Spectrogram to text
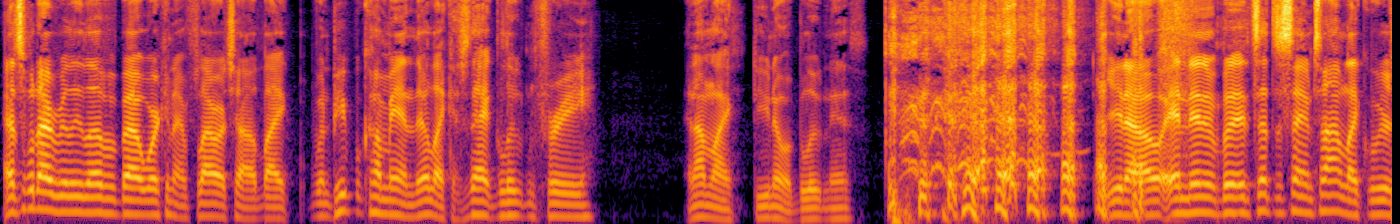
that's what I really love about working at Flower Child. Like when people come in, they're like, "Is that gluten free?" And I'm like, "Do you know what gluten is?" you know, and then but it's at the same time like we were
